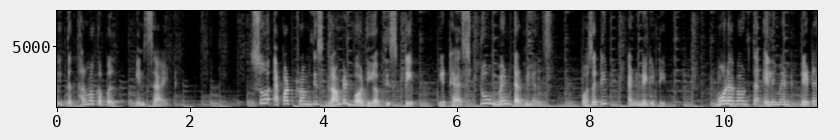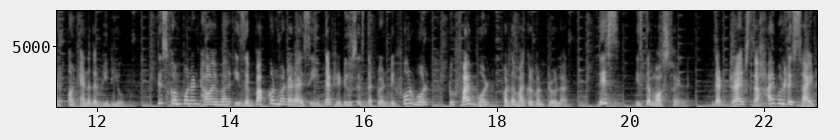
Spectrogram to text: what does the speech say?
with the thermocouple inside. So apart from this grounded body of this tip, it has two main terminals, positive and negative. More about the element later on another video. This component however is a buck converter IC that reduces the 24 volt to 5 volt for the microcontroller. This is the MOSFET that drives the high voltage side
